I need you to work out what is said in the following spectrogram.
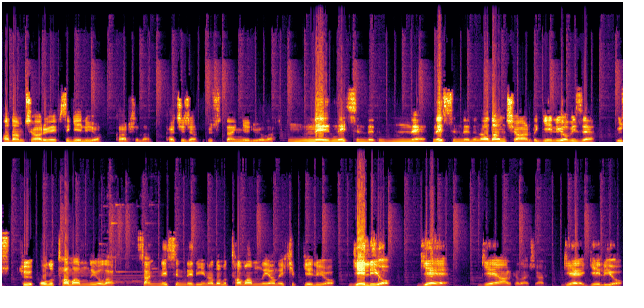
Adam çağırıyor hepsi geliyor karşıdan. Kaçacaksın üstten geliyorlar. Ne nesin dedin? Ne? Nesin dedin? Adam çağırdı geliyor bize üstü onu tamamlıyorlar. Sen nesin dediğin adamı tamamlayan ekip geliyor. Geliyor. G. G arkadaşlar. G geliyor.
